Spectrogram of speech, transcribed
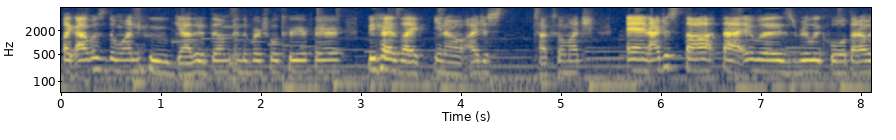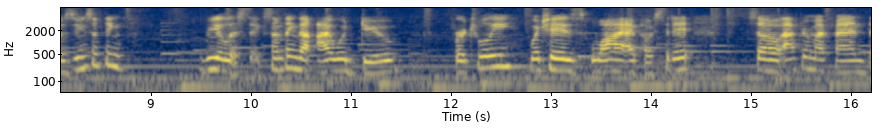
like I was the one who gathered them in the virtual career fair because like, you know, I just talk so much. And I just thought that it was really cool that I was doing something realistic, something that I would do virtually, which is why I posted it. So after my friend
